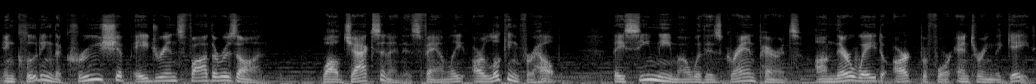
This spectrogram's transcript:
including the cruise ship Adrian's father is on. While Jackson and his family are looking for help, they see Nima with his grandparents on their way to Ark before entering the gate.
